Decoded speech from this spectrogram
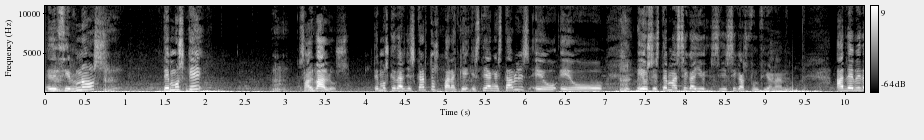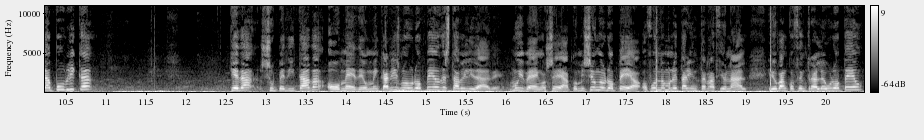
É dicir, nós temos que salvalos, temos que darlles cartos para que estean estables e o, e o, e o sistema siga, siga funcionando. A débeda pública queda supeditada ao MEDE, o Mecanismo Europeo de Estabilidade. Moi ben, o sea, a Comisión Europea, o Fondo Monetario Internacional e o Banco Central Europeo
